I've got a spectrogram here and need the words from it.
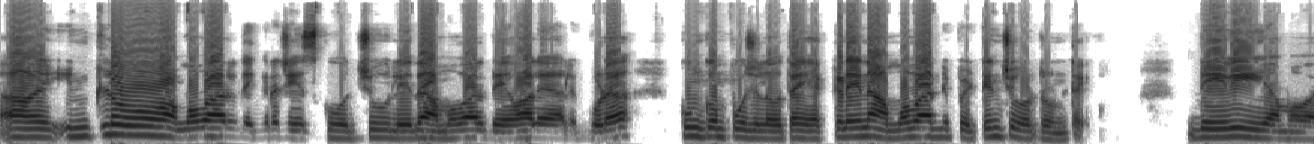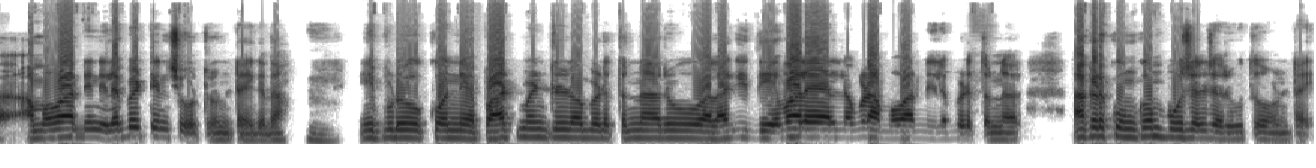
ఆ ఇంట్లో అమ్మవారి దగ్గర చేసుకోవచ్చు లేదా అమ్మవారి దేవాలయాలకు కూడా కుంకుమ పూజలు అవుతాయి. ఎక్కడైనా అమ్మవారిని పెట్టిన చోటు ఉంటాయి. దేవి అమ్మవారి అమ్మవారిని నిలబెట్టిన చోట్లు ఉంటాయి కదా. ఇప్పుడు కొన్ని అపార్ట్మెంట్లలో పెడుతున్నారు అలాగే దేవాలయాల్లో కూడా అమ్మవారిని నిలబెడుతున్నారు. అక్కడ కుంకుమ పూజలు జరుగుతూ ఉంటాయి.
